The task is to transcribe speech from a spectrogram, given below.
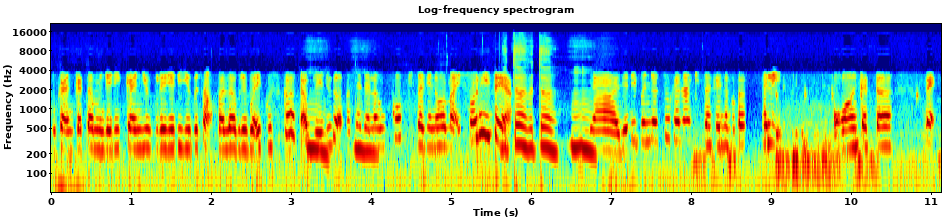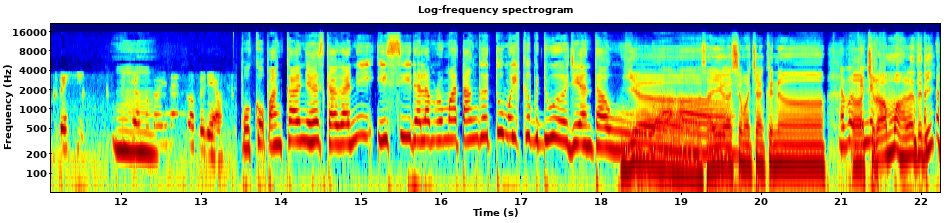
Bukan kata menjadikan you boleh jadi you besar kepala boleh buat ikut suka. Tak boleh juga. Pasal dalam hukum, kita kena hormat suami ya. Betul, betul. Hmm. Ya, jadi benda tu kadang kita kena berbalik. Orang kata back to basic. Fikir Hmm. perkahwinan tu apa dia? Pokok pangkalnya sekarang ni isi dalam rumah tangga tu mereka berdua je yang tahu. Ya, Ah. saya rasa macam kena, Apa, uh, kena? ceramah lah tadi.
